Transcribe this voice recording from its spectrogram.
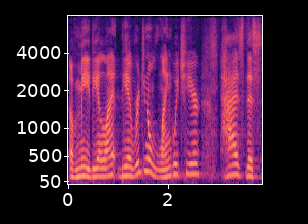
of me. The, the original language here has this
